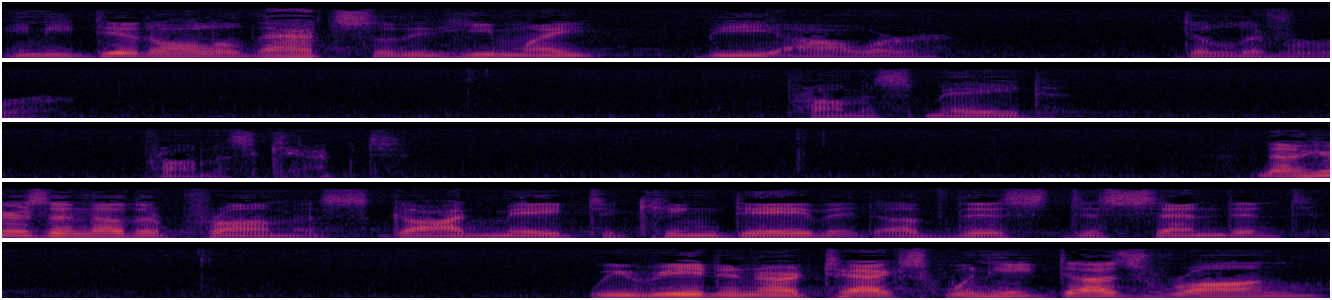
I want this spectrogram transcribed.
And he did all of that so that he might be our deliverer. Promise made, promise kept. Now, here's another promise God made to King David of this descendant. We read in our text when he does wrong,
